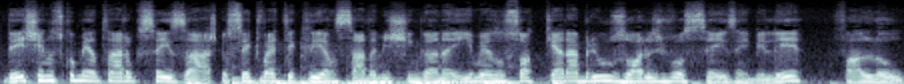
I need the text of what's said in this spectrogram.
Deixem nos comentários o que vocês acham. Eu sei que vai ter criançada me xingando aí, mas eu só quero abrir os olhos de vocês, hein, beleza? Falou!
